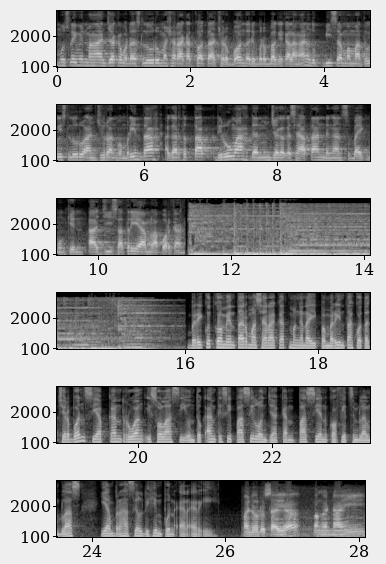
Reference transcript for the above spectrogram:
Muslimin mengajak kepada seluruh masyarakat kota Cirebon dari berbagai kalangan untuk bisa mematuhi seluruh anjuran pemerintah agar tetap di rumah dan menjaga kesehatan dengan sebaik mungkin. Aji Satria melaporkan. Berikut komentar masyarakat mengenai pemerintah kota Cirebon siapkan ruang isolasi untuk antisipasi lonjakan pasien COVID-19 yang berhasil dihimpun RRI. Menurut saya mengenai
